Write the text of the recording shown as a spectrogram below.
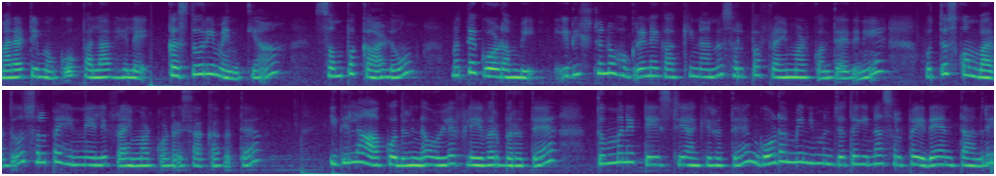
ಮರಾಠಿ ಮೊಗ್ಗು, ಪಲಾವ್, ಎಲೆ, ಕಸ್ತೂರಿ ಮೆಂತ್ಯ ಸೊಂಪ ಕಾಳು ಮತ್ತು ಗೋಡಂಬಿ. ಇದಿಷ್ಟನ್ನು ಒಗ್ಗರಣೆಗೆ ಹಾಕಿ ನಾನು ಸ್ವಲ್ಪ ಫ್ರೈ ಮಾಡ್ಕೊತಾ ಇದ್ದೀನಿ. ಹೊತ್ತಿಸ್ಕೊಬಾರ್ದು. ಸ್ವಲ್ಪ ಎಣ್ಣೆಯಲ್ಲಿ ಫ್ರೈ ಮಾಡಿಕೊಂಡ್ರೆ ಸಾಕಾಗುತ್ತೆ. ಇದೆಲ್ಲ ಹಾಕೋದ್ರಿಂದ ಒಳ್ಳೆ ಫ್ಲೇವರ್ ಬರುತ್ತೆ. ತುಂಬಾ ಟೇಸ್ಟಿಯಾಗಿರುತ್ತೆ ಗೋಡಂಬಿ ನಿಮ್ಮ ಜೊತೆಗೆ ಇನ್ನೂ ಸ್ವಲ್ಪ ಇದೆ ಅಂತ ಅಂದರೆ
